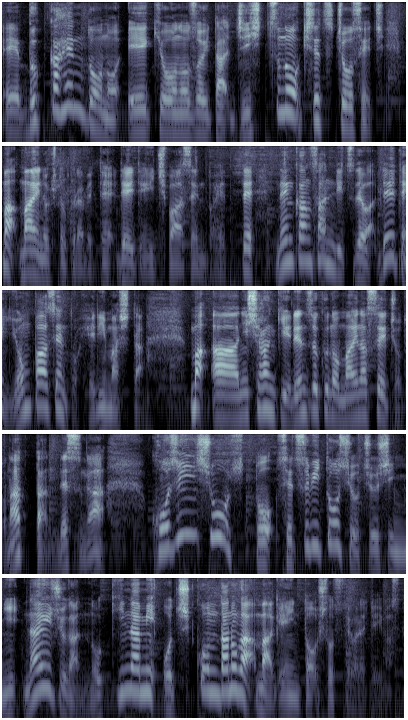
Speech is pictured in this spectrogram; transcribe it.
えー物価変動の影響を除いた実質の季節調整値、まあ、前の期と比べて0.1%減って年間算率では0.4%減りました、まあ、あ2四半期連続のマイナス成長となったんですが個人消費と設備投資を中心に内需が軒並み落ち込んだのが、まあ、原因と一つと言われています。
